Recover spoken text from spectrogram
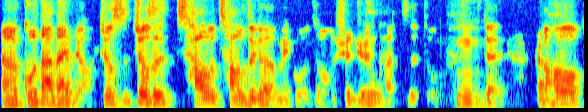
呃国大代表，就是就是抄抄这个美国这种选举人团制度，嗯，对。然后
